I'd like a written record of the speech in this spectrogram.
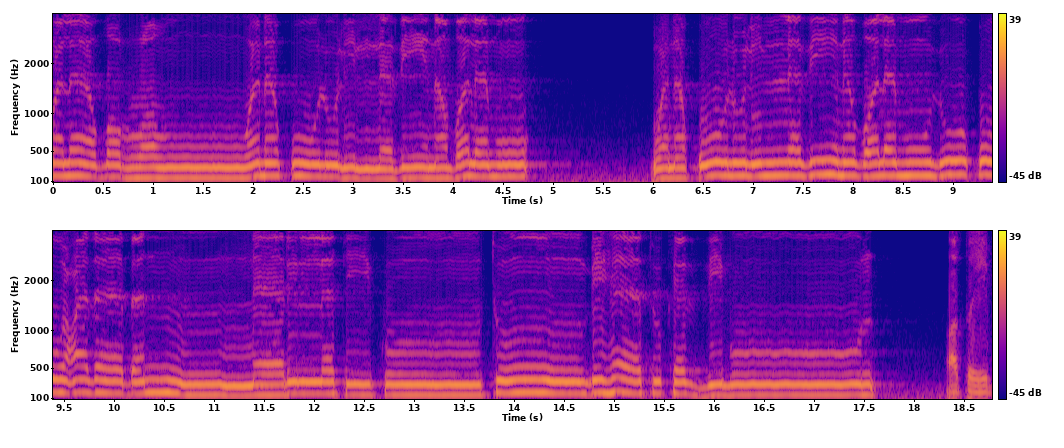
ولا ضرا ونقول للذين ظلموا ونقول للذين ظلموا ذوقوا عذاب النار التي كنتم بها تكذبون. أطيب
